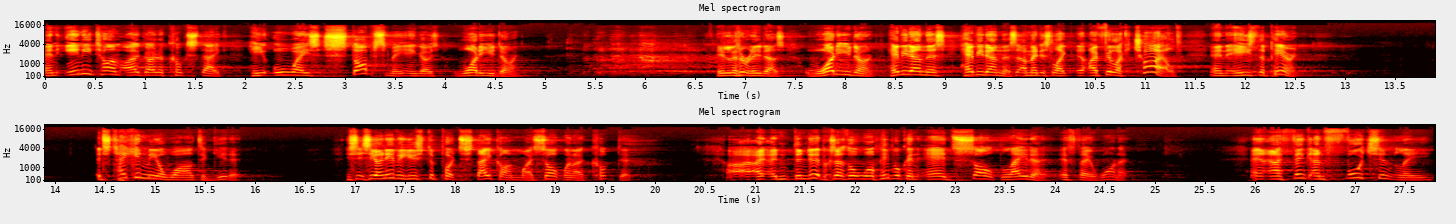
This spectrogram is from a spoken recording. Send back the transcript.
And anytime I go to cook steak, he always stops me and goes, What are you doing? He literally does. What are you doing? Have you done this? Have you done this? I mean, it's like I feel like a child and he's the parent. It's taken me a while to get it. You see, see, I never used to put steak on my salt when I cooked it. I, I didn't do it because I thought, well, people can add salt later if they want it. And I think, unfortunately,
